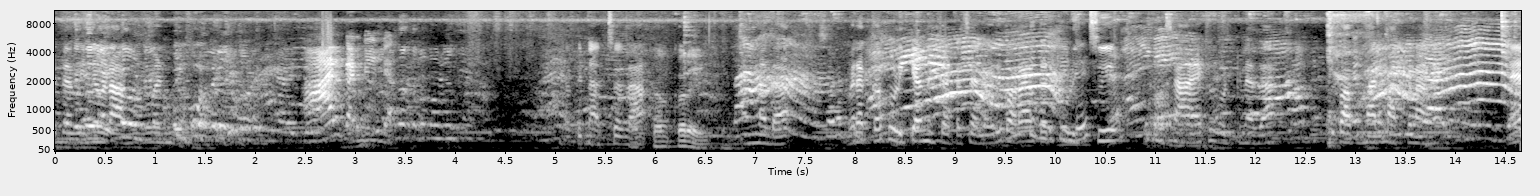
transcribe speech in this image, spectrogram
ഇതാ പിന്നെ ഇവിടെ അമ്മമ്മണ്ട് ആരും കണ്ടില്ല. പിന്നെ അച്ഛതാ. അമ്മതാ. ഇവരൊക്കെ കുളിക്കാൻ നിൽക്കട്ടെ ചിലവർ കുറെ ആൾക്കാർ കുളിച്ച് ചായയൊക്കെ കുടിക്കണതാ ഈ പാപ്പന്മാരുടെ മക്കളാണ്. ഏ?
